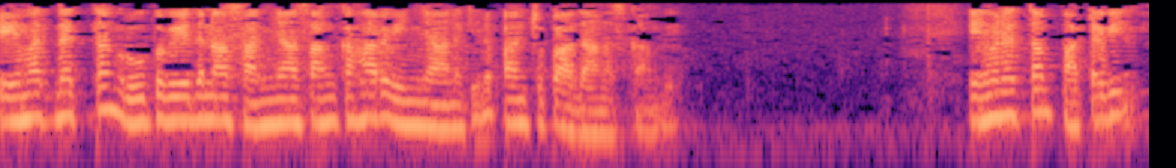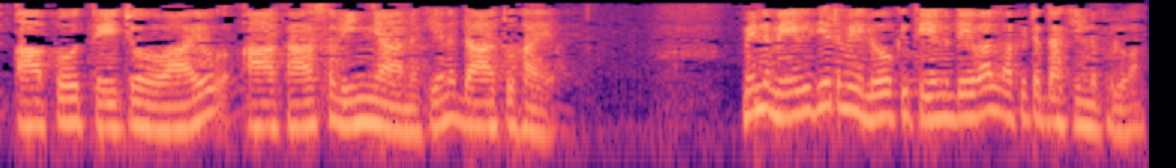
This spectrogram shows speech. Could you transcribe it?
එහෙමත් නැත්නම් රූප වේදනා සංඥා සංඛාර විඥාන කියන පංච උපාදානස්කන්ධය. එහෙම නැත්නම් පඨවි ආපෝ තේජෝ වායෝ ආකාශ විඥාන කියන ධාතු 6. මෙන්න මේ විදිහට මේ ලෝකේ තියෙන දේවල් අපිට දකින්න පුළුවන්.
